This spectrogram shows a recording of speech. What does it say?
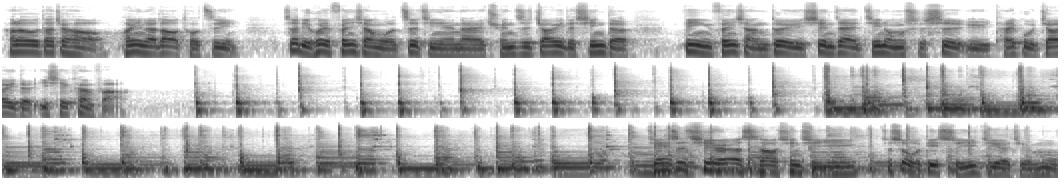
Hello，大家好，欢迎来到投资影。这里会分享我这几年来全职交易的心得，并分享对现在金融时事与台股交易的一些看法。今天是七月二十号，星期一，这是我第十一集的节目。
